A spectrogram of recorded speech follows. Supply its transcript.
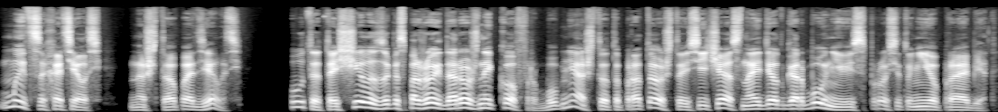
мыться хотелось, но что поделать? Ута тащила за госпожой дорожный кофр, бубня что-то про то, что сейчас найдет горбунью и спросит у нее про обед.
